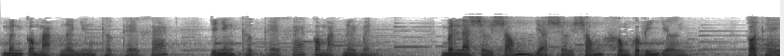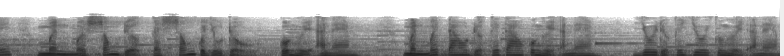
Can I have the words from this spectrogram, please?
mình có mặt nơi những thực thể khác và những thực thể khác có mặt nơi mình. Mình là sự sống và sự sống không có biên giới. Có thế mình mới sống được cái sống của vũ trụ, của người anh em. Mình mới đau được cái đau của người anh em, vui được cái vui của người anh em.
